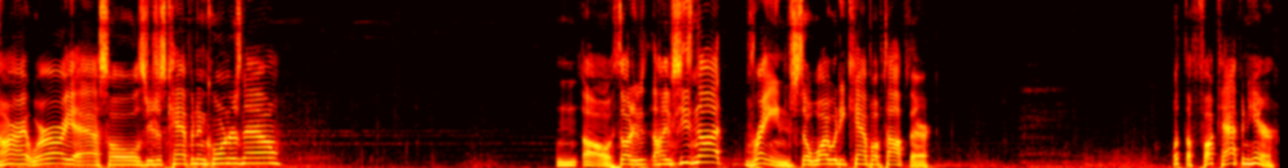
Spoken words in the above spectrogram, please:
Alright, where are you, assholes? You're just camping in corners now? Oh, I thought he was- uh, he's not ranged, so why would he camp up top there? What the fuck happened here?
